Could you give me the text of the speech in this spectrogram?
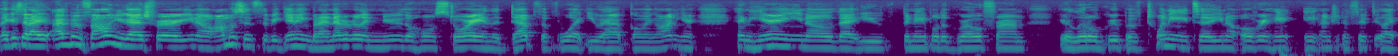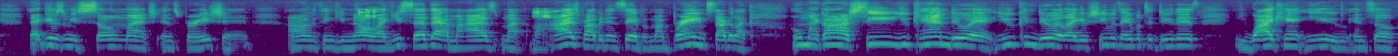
like I said, I, I've been following you guys for, you know, almost since the beginning, but I never really knew the whole story and the depth of what you have going on here. And hearing, you know, that you've been able to grow from your little group of 20 to, you know, over 850, like that gives me so much inspiration. I don't even think you know. Like you said that, and my eyes, my, my eyes probably didn't say it, but my brain started like, oh my gosh, see, you can do it. You can do it. Like if she was able to do this, why can't you? And so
